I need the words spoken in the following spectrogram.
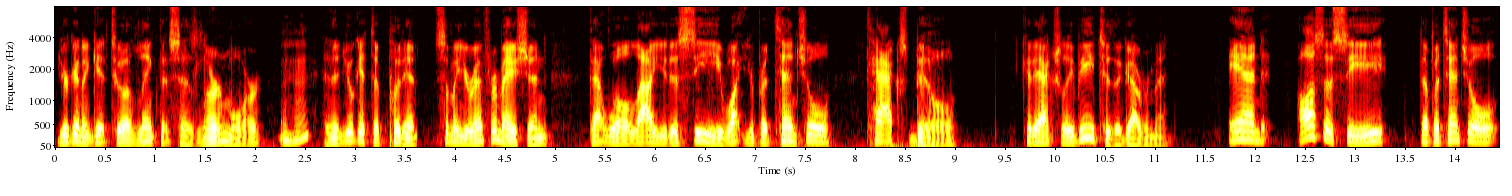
you're going to get to a link that says learn more. Mm-hmm. And then you'll get to put in some of your information that will allow you to see what your potential tax bill could actually be to the government. And also see the potential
